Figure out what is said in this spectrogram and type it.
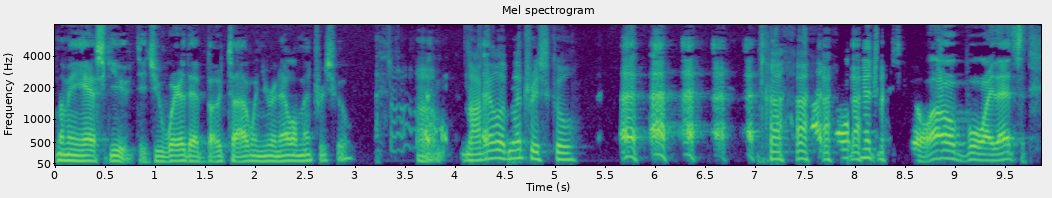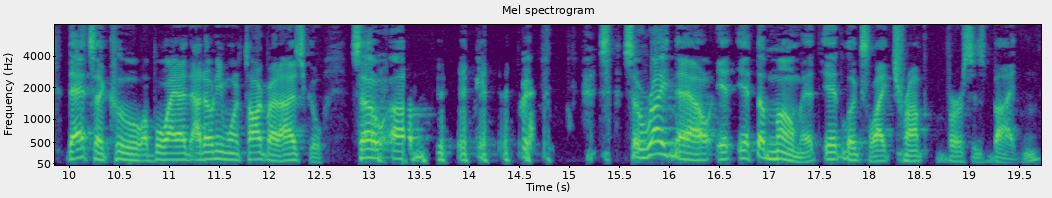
let me ask you: Did you wear that bow tie when you were in elementary school? Um, not elementary school. elementary school. Oh boy, that's that's a cool oh boy. I, I, don't even want to talk about high school. So, um, so right now, it, at the moment, it looks like Trump versus Biden.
